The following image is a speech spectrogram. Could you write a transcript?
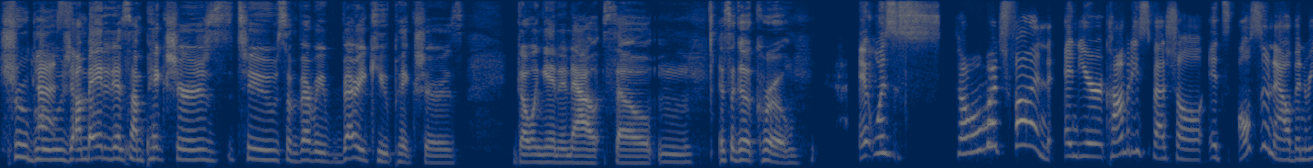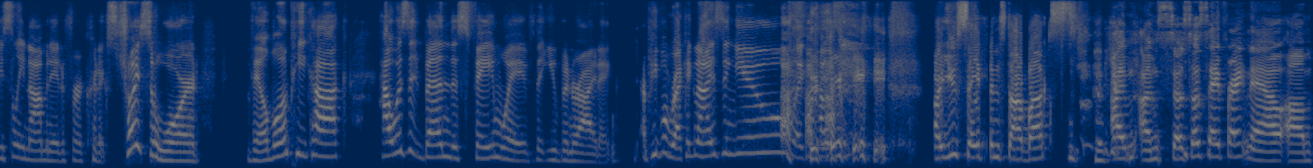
True Blues. Y'all made it in some pictures too, some very, very cute pictures going in and out. So mm, it's a good crew. It was so much fun. And your comedy special, it's also now been recently nominated for a Critics' Choice Award, available on Peacock. How has it been this fame wave that you've been riding? Are people recognizing you? Like, are you safe in Starbucks? I'm I'm so so safe right now. Um,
